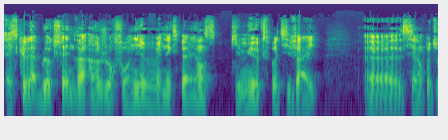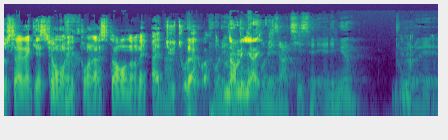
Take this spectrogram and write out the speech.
est-ce que la blockchain va un jour fournir une expérience qui est mieux que Spotify? Euh, C'est un peu tout ça la question, et pour l'instant, on n'en est pas du tout là, quoi. Pour les, Non, mais il y a- pour les artistes, elle est, elle est mieux. Pour Mm. les, euh,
